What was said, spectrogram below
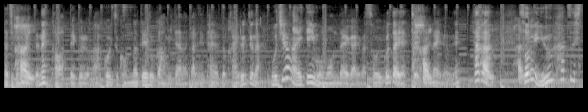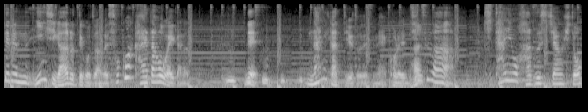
立場によってね、はい、変わってくる。あこいつこんな程度かみたいな感じで態度を変えるっていうのはもちろん相手にも問題があります。そういうことはやっちゃいけないのでね、ただ、それを誘発してる因子があるってことなのでそこは変えた方がいいかなで何かっていうとですねこれ実は期待を外しちゃう人、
